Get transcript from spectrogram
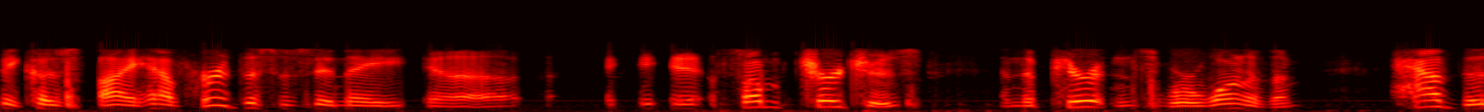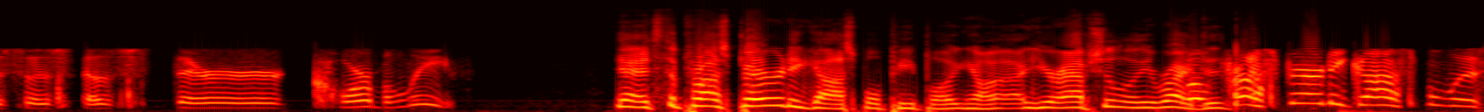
because I have heard this is in a uh, some churches, and the Puritans were one of them, have this as as their core belief. Yeah, it's the prosperity gospel, people. You know, you're absolutely right. Well, prosperity gospel is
